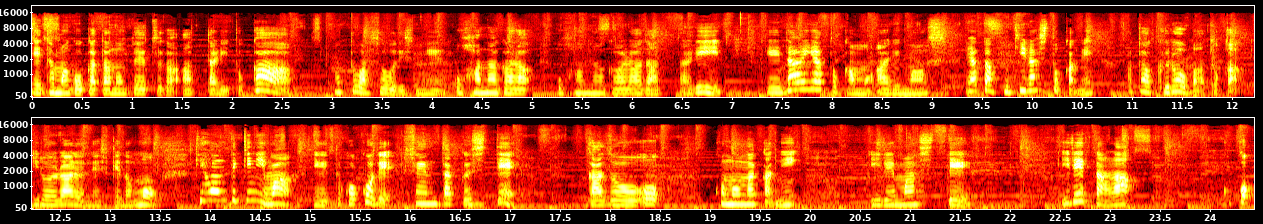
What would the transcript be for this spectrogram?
えー卵型のやつがあったりとか、あとはそうですね、お花柄、お花柄だったり、えーダイヤとかもあります。あとは吹き出しとかね、あとはクローバーとかいろいろあるんですけども、基本的には、えっ、と、ここで選択して画像をこの中に入れまして、入れたら、ここ、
